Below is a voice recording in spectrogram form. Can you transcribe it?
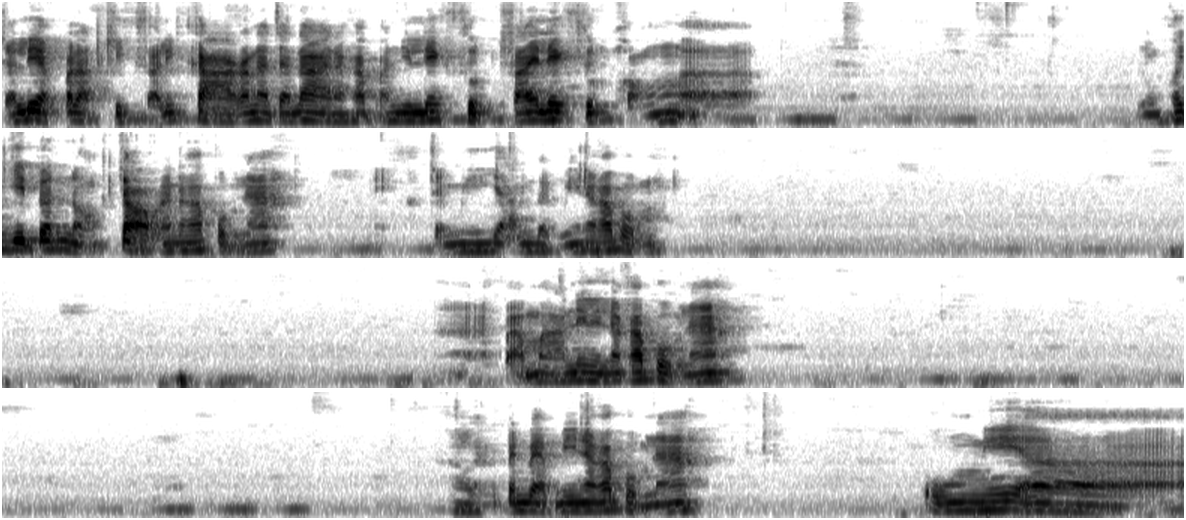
จะเรียกประหลัดขิกสาริกาก็น่าจะได้นะครับ อันนี้เล็กสุดไซส์เล็กสุดของหลวงพ่อยิดวัดหนองจอกนะครับ ผมนะ จะมียันแบบนี้นะครับผมประมาณนี้เลยนะครับผมนะหลังเป็นแบบนี้นะครับผมนะ องค์นี้เอ่อ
